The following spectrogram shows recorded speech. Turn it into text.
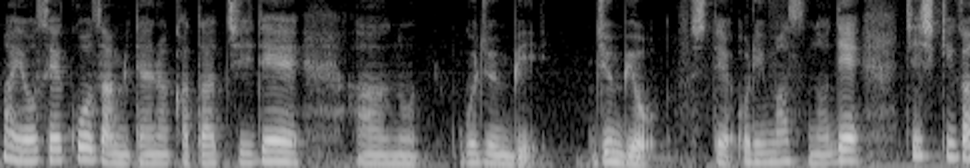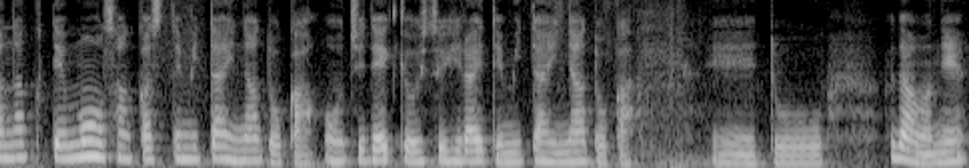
まあ、養成講座みたいな形であのご準備準備をしておりますので知識がなくても参加してみたいなとかお家で教室開いてみたいなとか、えーと普段はね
